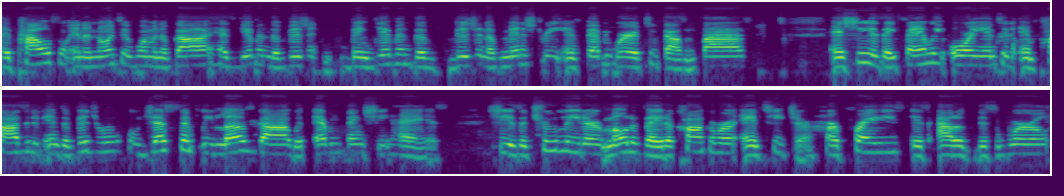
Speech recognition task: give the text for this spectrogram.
a powerful and anointed woman of God, has given the vision, been given the vision of ministry in February of 2005 and she is a family oriented and positive individual who just simply loves God with everything she has. She is a true leader, motivator, conqueror, and teacher. Her praise is out of this world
